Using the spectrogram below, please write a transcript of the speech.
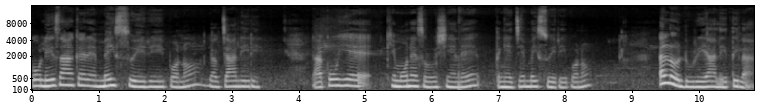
ကိုလေးစားခဲ့တဲ့မိတ်ဆွေတွေပေါ့နော်ယောက်ျားလေးတွေဒါကိုရဲ့ခင်မိုးနဲ့ဆိုလို့ရှိရင်လေတငယ်ချင်းမိတ်ဆွေတွေပေါ့နော်အဲ့လိုလူတွေကလေသိလား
